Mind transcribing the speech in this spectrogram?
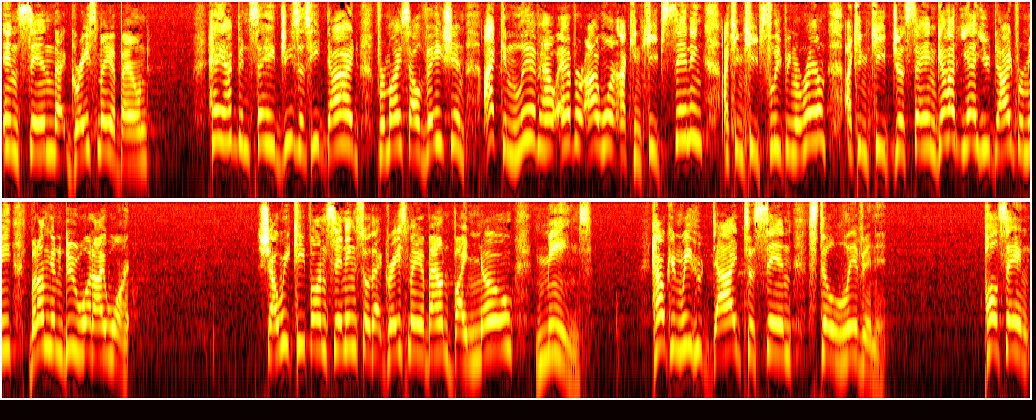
in sin that grace may abound? Hey, I've been saved. Jesus, He died for my salvation. I can live however I want. I can keep sinning. I can keep sleeping around. I can keep just saying, God, yeah, you died for me, but I'm going to do what I want. Shall we keep on sinning so that grace may abound? By no means. How can we who died to sin still live in it? Paul's saying,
